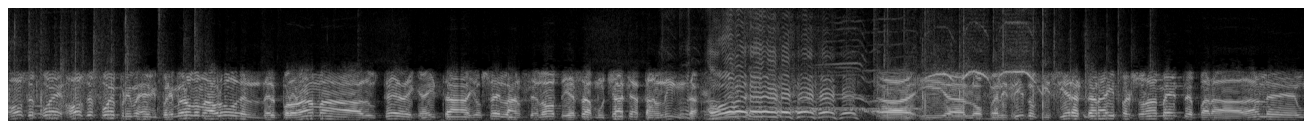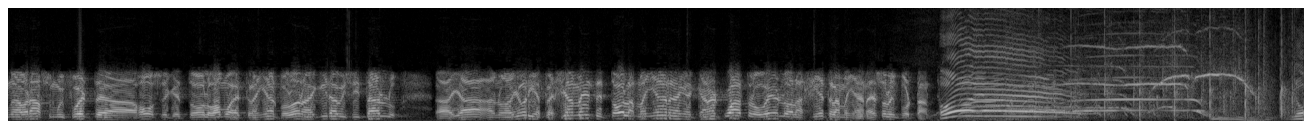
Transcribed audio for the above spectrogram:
José fue, José fue el, primer- el primero que me habló del, del programa de ustedes, que ahí está, yo sé, Lancelot y esas muchachas tan lindas. Ah, y ah, los felicito. Quisiera estar ahí personalmente para darle un abrazo muy fuerte a José, que todos lo vamos a extrañar. Pero bueno, hay que ir a visitarlo allá a Nueva York y especialmente todas las mañanas en el Canal 4 verlo a las 7 de la mañana. Eso es lo importante. Yo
